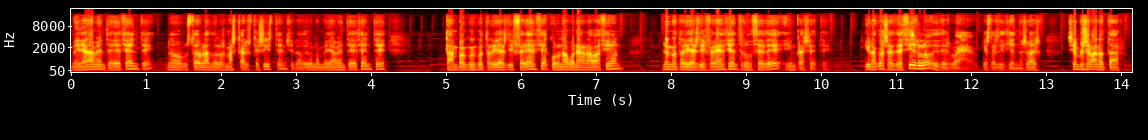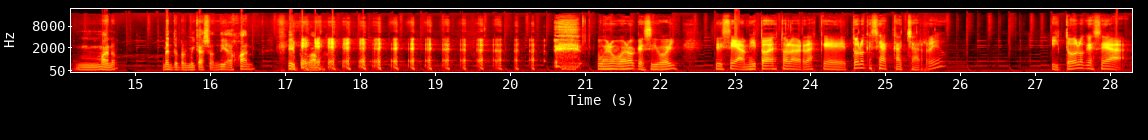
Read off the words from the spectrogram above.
medianamente decente, no estoy hablando de los más caros que existen, sino de uno medianamente decente, tampoco encontrarías diferencia con una buena grabación, no encontrarías diferencia entre un CD y un casete. Y una cosa es decirlo, y dices, bueno, ¿qué estás diciendo? Siempre se va a notar. Mm, bueno, vente por mi casa un día, Juan, y probamos. bueno, bueno, que sí voy. Dice, a mí todo esto, la verdad es que todo lo que sea cacharreo y todo lo que sea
